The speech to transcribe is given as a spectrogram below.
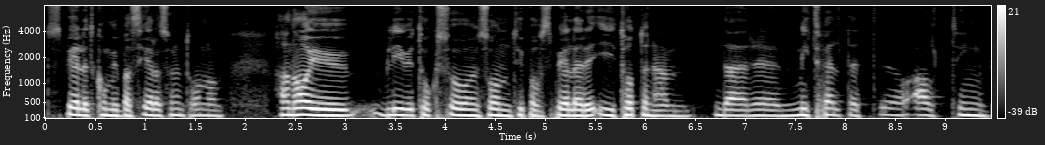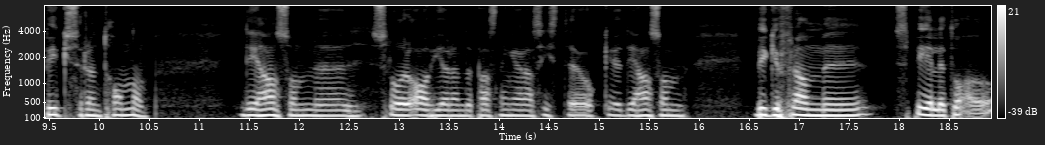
spelet kommer baseras runt honom. Han har ju blivit också en sån typ av spelare i Tottenham där eh, mittfältet och allting byggs runt honom. Det är han som eh, slår avgörande passningar, assister och eh, det är han som bygger fram spelet och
